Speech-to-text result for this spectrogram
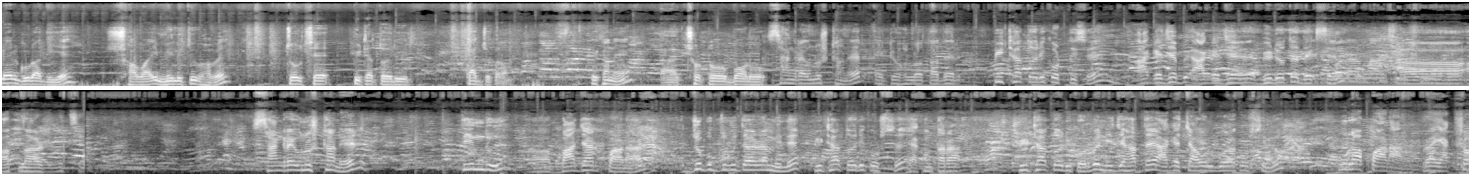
চাউলের গুঁড়া দিয়ে সবাই মিলিতভাবে চলছে পিঠা তৈরির কার্যক্রম। এখানে ছোট, বড় সাংরাই অনুষ্ঠানের, এটি হলো তাদের পিঠা তৈরি করতেছে। আগে যে আগে যে ভিডিওতে দেখছেন আপনার সাংরাই অনুষ্ঠানের তিন্দু বাজার পাড়ার যুবক যুবতীরা মিলে পিঠা তৈরি করছে। এখন তারা পিঠা তৈরি করবে, নিজে হাতে আগে চাউল গুঁড়া করছিল। পুরা পাড়ার প্রায় একশো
